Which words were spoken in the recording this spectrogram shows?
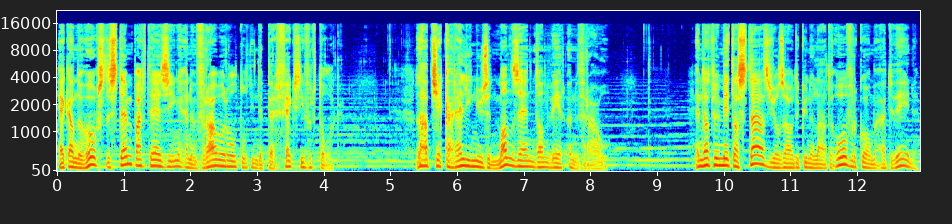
Hij kan de hoogste stempartij zingen en een vrouwenrol tot in de perfectie vertolken. Laat Ceccarelli nu zijn man zijn, dan weer een vrouw. En dat we Metastasio zouden kunnen laten overkomen uit Wenen.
